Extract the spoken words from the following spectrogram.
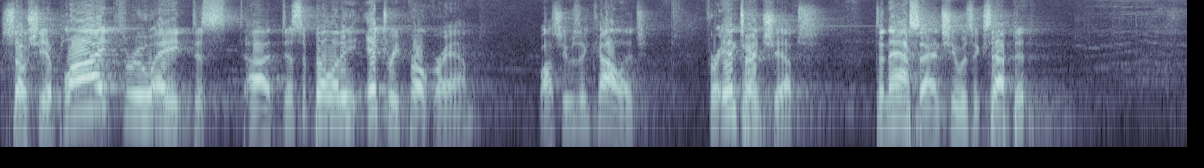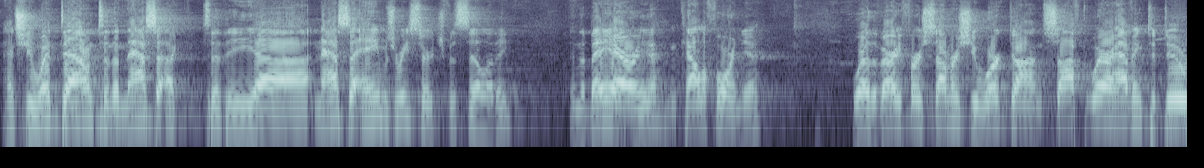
So she applied through a dis, uh, disability entry program while she was in college for internships to NASA, and she was accepted. And she went down to the NASA, uh, to the uh, NASA Ames Research Facility in the Bay Area in California, where the very first summer she worked on software having to do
